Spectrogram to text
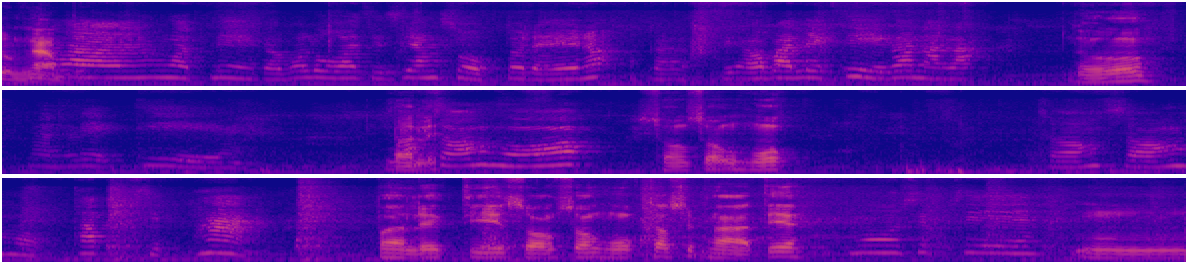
ต้นงามแต่ติว่างวดนี้ก็บ่รู้ว่าสิเสียงโศกตัวใดเนาะก็สิเอาบ้านเลขที่ก็นั่นละโอ้บ้านเลขที่บ้านเลขสองหก226สองสองหกทับสิบห้าบ้านเลขที่226ทับ15ติโมสิบสี่อืม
